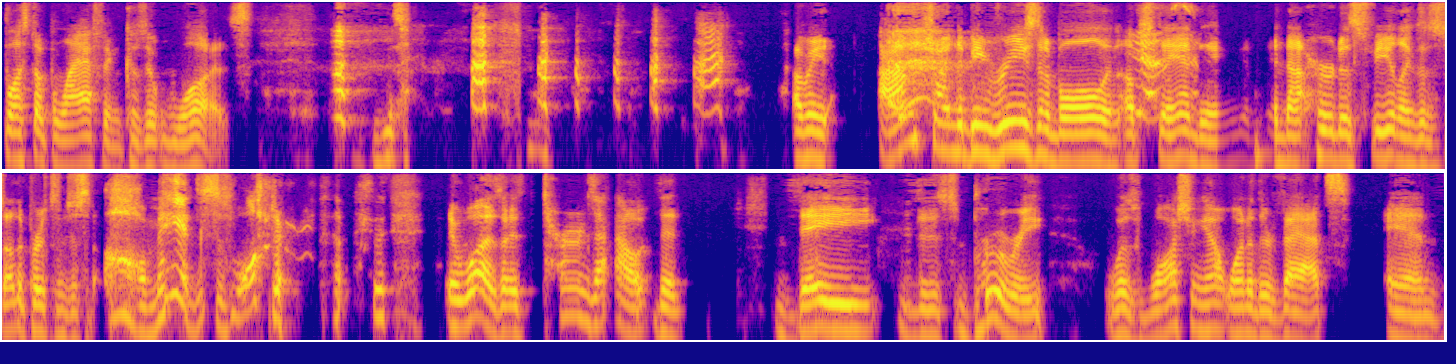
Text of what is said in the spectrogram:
bust up laughing because it was. I mean, I'm trying to be reasonable and upstanding and not hurt his feelings. And this other person just said, "Oh man, this is water." it was. It turns out that they this brewery was washing out one of their vats and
